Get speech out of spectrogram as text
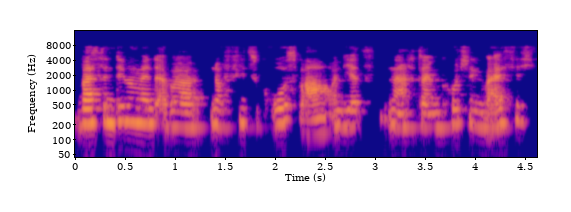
was in dem Moment aber noch viel zu groß war. Und jetzt nach deinem Coaching weiß ich,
